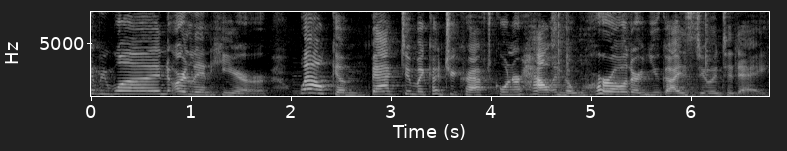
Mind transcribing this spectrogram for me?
everyone, Arlynn here. Welcome back to my Country Craft Corner. How in the world are you guys doing today?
